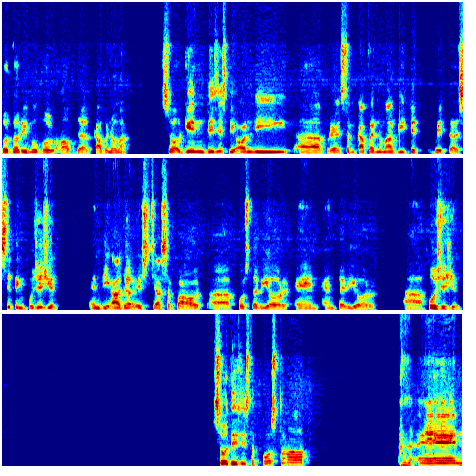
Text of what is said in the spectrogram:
total removal of the cavernoma. So again, this is the only uh, brainstem cavernoma we did with a sitting position. And the other is just about uh, posterior and anterior uh, position. So this is the post-op. and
